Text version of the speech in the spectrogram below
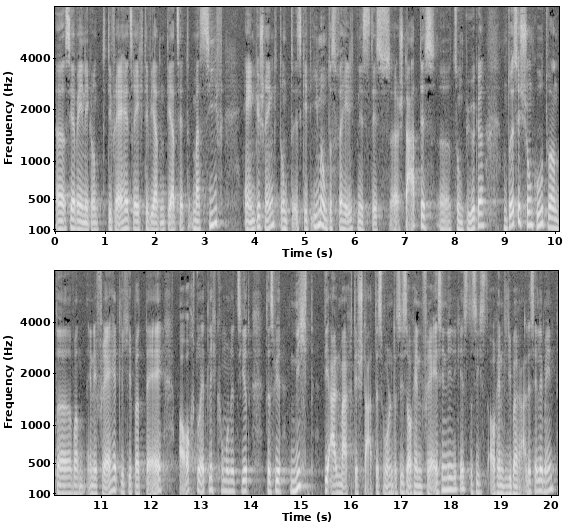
äh, sehr wenig. Und die Freiheitsrechte werden derzeit massiv eingeschränkt und es geht immer um das Verhältnis des äh, Staates äh, zum Bürger. Und da ist es schon gut, wenn, wenn eine freiheitliche Partei auch deutlich kommuniziert, dass wir nicht die Allmacht des Staates wollen. Das ist auch ein freisinniges, das ist auch ein liberales Element.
